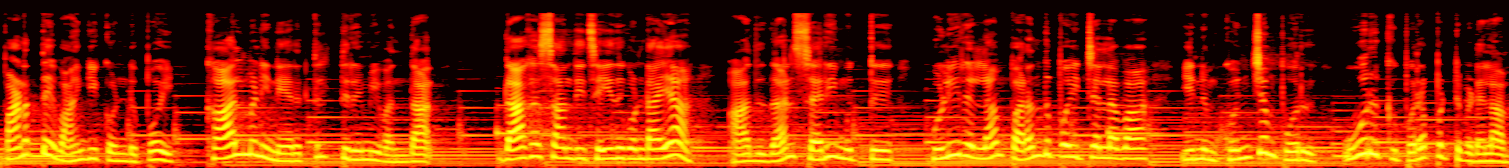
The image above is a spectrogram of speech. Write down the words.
பணத்தை வாங்கி கொண்டு போய் கால் மணி நேரத்தில் திரும்பி வந்தான். தாகசாந்தி செய்து கொண்டாயா? அதுதான் சரி முத்து குளிரெல்லாம் பறந்து போயிற்றல்லவா? இன்னும் கொஞ்சம் பொறு ஊருக்கு புறப்பட்டு விடலாம்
